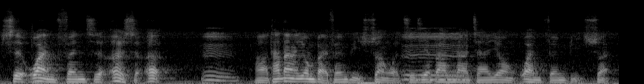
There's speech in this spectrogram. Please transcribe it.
是万分之二十二，嗯，啊、哦，他当然用百分比算，我直接帮大家用万分比算。嗯、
